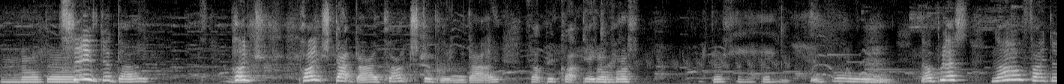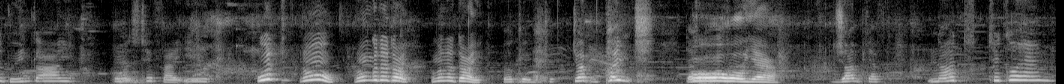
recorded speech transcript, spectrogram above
No, the. save the guy. Punch punch that guy, punch the green guy. So pick up take So a plus this and then. Boom. Now press now fight the green guy. He wants to fight you. What? No! No, I'm gonna die. I'm gonna die. Okay, jump punch. Oh, yeah. jump you have not tickle him.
